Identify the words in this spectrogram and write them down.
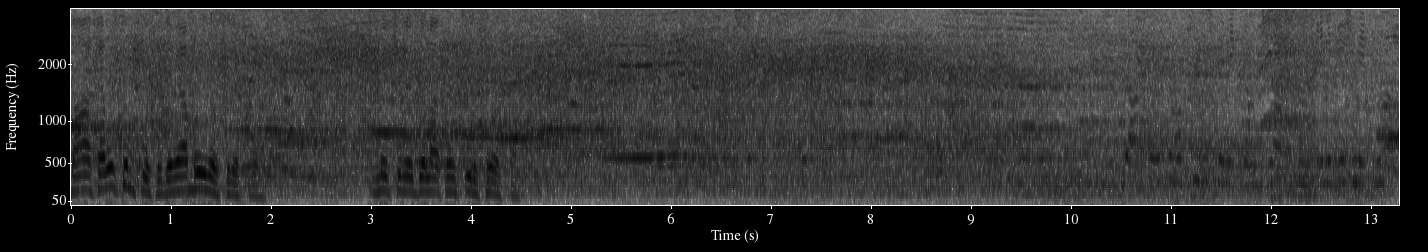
Ba, astea nu sunt puse, de mâine o să le pun. Meciurile de la concursul ăsta. Da, vreau să vă primiți pe un ecran joc. Îmi trimite și mie filmare.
